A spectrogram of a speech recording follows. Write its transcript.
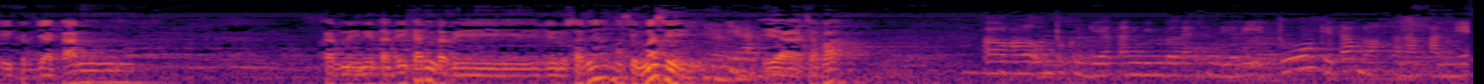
dikerjakan karena ini tadi kan dari jurusannya masing-masing. Iya. Iya, coba. Uh, kalau untuk kegiatan bimbelnya sendiri itu kita melaksanakannya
